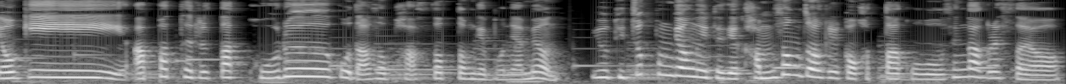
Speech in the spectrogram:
여기 아파트를 딱 고르고 나서 봤었던 게 뭐냐면 이 뒤쪽 풍경이 되게 감성적일 것 같다고 생각을 했어요.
